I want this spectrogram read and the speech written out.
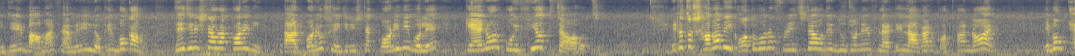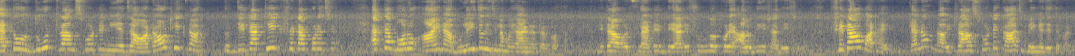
নিজের বা আমার ফ্যামিলির লোকের বোকাম। যে জিনিসটা ওরা করেনি, তারপরেও সেই জিনিসটা করেনি বলে কেন ওর কৈফিয়ত চাওয়া হচ্ছে? এটা তো স্বাভাবিক, অত বড় ফ্রিজটা ওদের দুজনের ফ্ল্যাটে লাগার কথা নয়। এবং এত দূর ট্রান্সপোর্টে নিয়ে যাওয়াটাও ঠিক নয়। তো যেটা ঠিক, সেটা করেছে। একটা বড় আয়না, ভুলেই তো গেছিলাম ওই আয়নাটার কথা। যেটা ওই ফ্ল্যাটের দেয়ালে সুন্দর করে আলো দিয়ে সাজিয়েছিল, সেটাও পাঠাই কেন? না, ওই ট্রান্সপোর্টে কাজ ভেঙে যেতে পারে।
